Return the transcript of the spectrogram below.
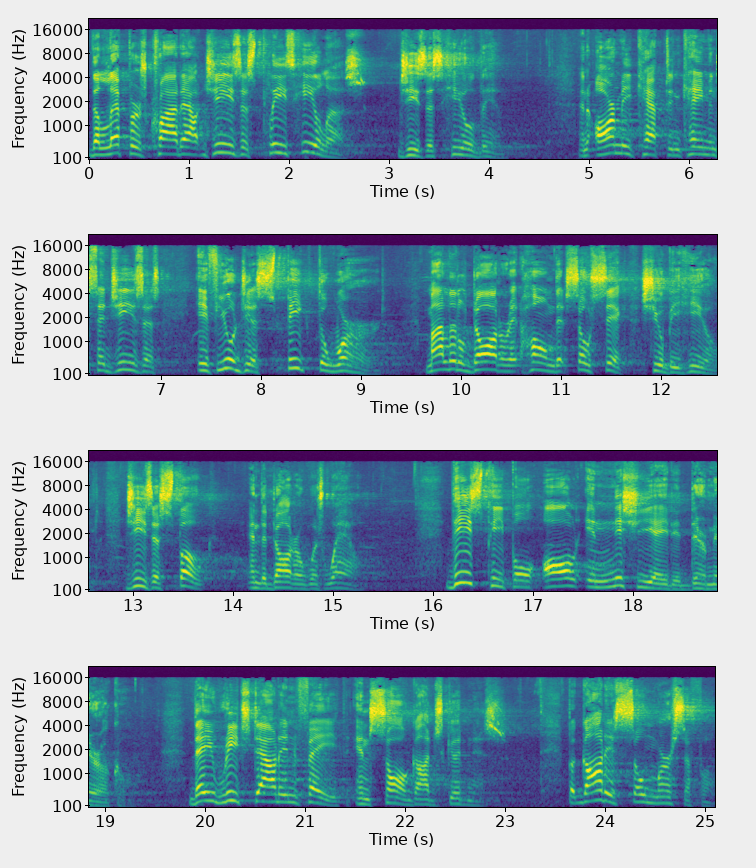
The lepers cried out, Jesus, please heal us. Jesus healed them. An army captain came and said, Jesus, if you'll just speak the word, my little daughter at home that's so sick, she'll be healed. Jesus spoke, and the daughter was well. These people all initiated their miracle. They reached out in faith and saw God's goodness. But God is so merciful.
